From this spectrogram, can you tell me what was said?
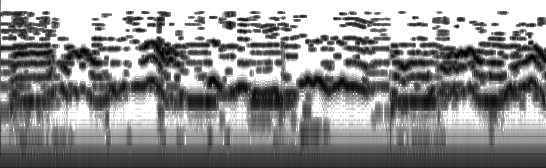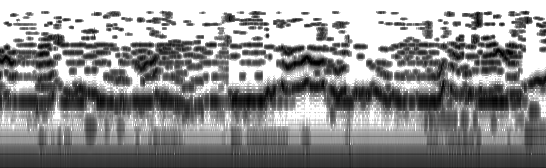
花一样，的，不再。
